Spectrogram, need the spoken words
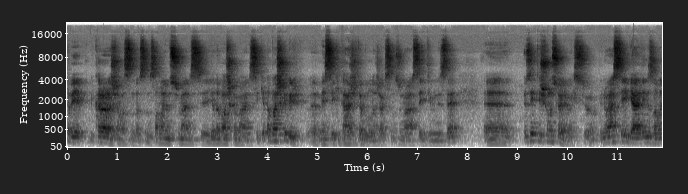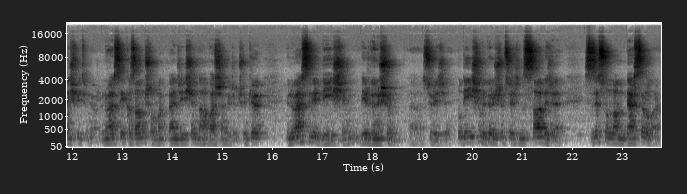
Tabii bir karar aşamasındasınız ama endüstri mühendisi ya da başka mühendislik ya da başka bir e, mesleki tercihte bulunacaksınız üniversite eğitiminizde. Ee, özellikle şunu söylemek istiyorum. Üniversiteye geldiğiniz zaman iş bitmiyor. Üniversiteyi kazanmış olmak bence işin daha başlangıcı. Çünkü üniversite bir değişim, bir dönüşüm e, süreci. Bu değişim ve dönüşüm sürecini sadece size sunulan dersler olarak,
